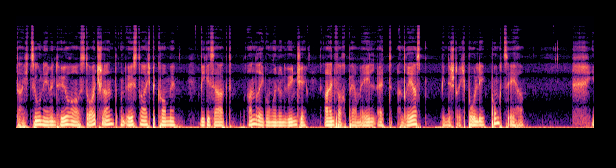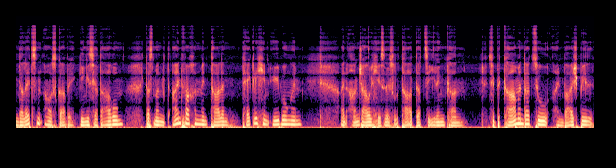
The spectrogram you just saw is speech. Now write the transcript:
da ich zunehmend Hörer aus Deutschland und Österreich bekomme. Wie gesagt, Anregungen und Wünsche einfach per Mail at andreas-boli.ch. In der letzten Ausgabe ging es ja darum, dass man mit einfachen mentalen täglichen Übungen ein anschauliches Resultat erzielen kann. Sie bekamen dazu ein Beispiel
